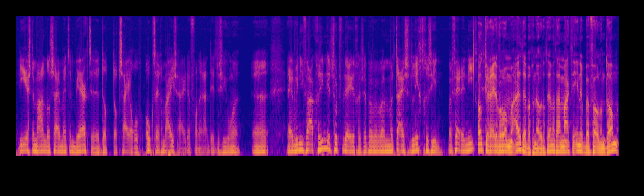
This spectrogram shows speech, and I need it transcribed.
in de eerste maanden dat zij met hem werkte, dat, dat zij al ook tegen mij zeiden van, ja, dit is een jongen... eh, hebben we niet vaak gezien, dit soort verdedigers. Hebben we bij Matthijs het Licht gezien, maar verder niet. Ook de reden waarom we hem uit hebben genodigd. Hè? Want hij maakte indruk bij Volendam.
